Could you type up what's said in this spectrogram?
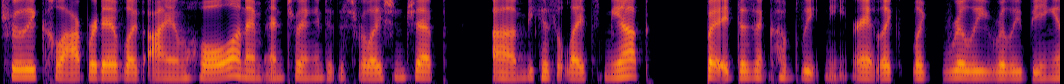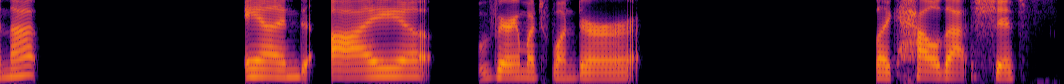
truly collaborative. Like I am whole and I'm entering into this relationship um, because it lights me up, but it doesn't complete me, right? Like like really, really being in that. And I very much wonder like how that shifts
